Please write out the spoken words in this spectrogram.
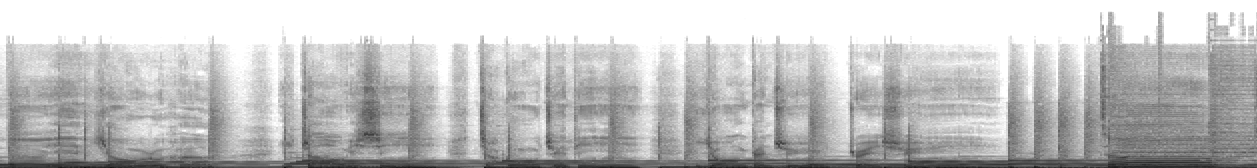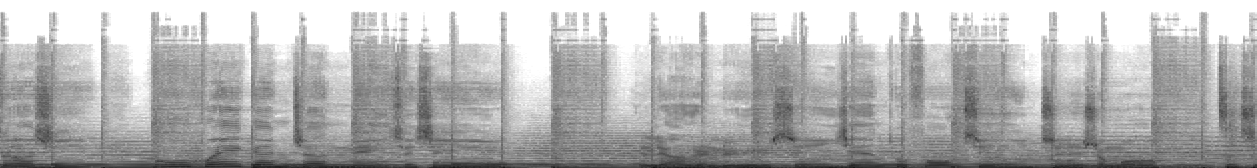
的夜又如何？一朝一夕，加固决定，勇敢去追寻。他的心不会跟着你前行，两人旅行，沿途风景只剩我自己。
